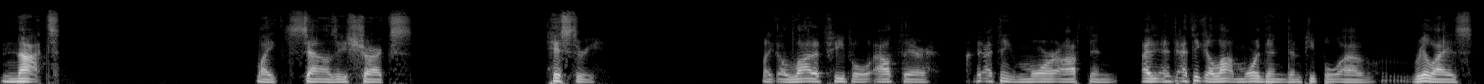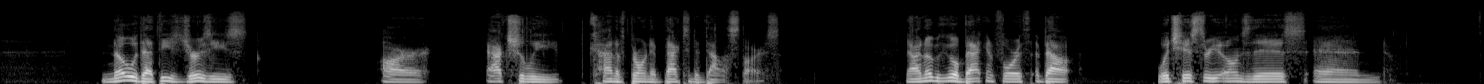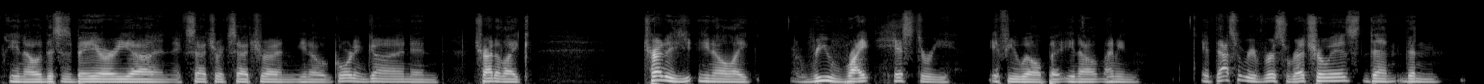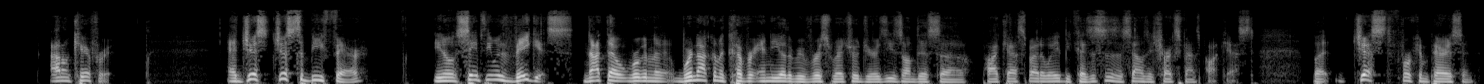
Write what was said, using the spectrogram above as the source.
not like San Jose Sharks history. Like a lot of people out there, I think more often, I I think a lot more than than people uh, realize know that these jerseys are actually kind of throwing it back to the Dallas Stars. Now I know we can go back and forth about which history owns this and you know this is Bay Area and etc. etc. and you know Gordon Gund and try to like try to you know like rewrite history if you will but you know I mean if that's what reverse retro is then then I don't care for it and just just to be fair, you know, same thing with Vegas. Not that we're gonna we're not gonna cover any other reverse retro jerseys on this uh, podcast, by the way, because this is a San Jose Sharks fans podcast. But just for comparison,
